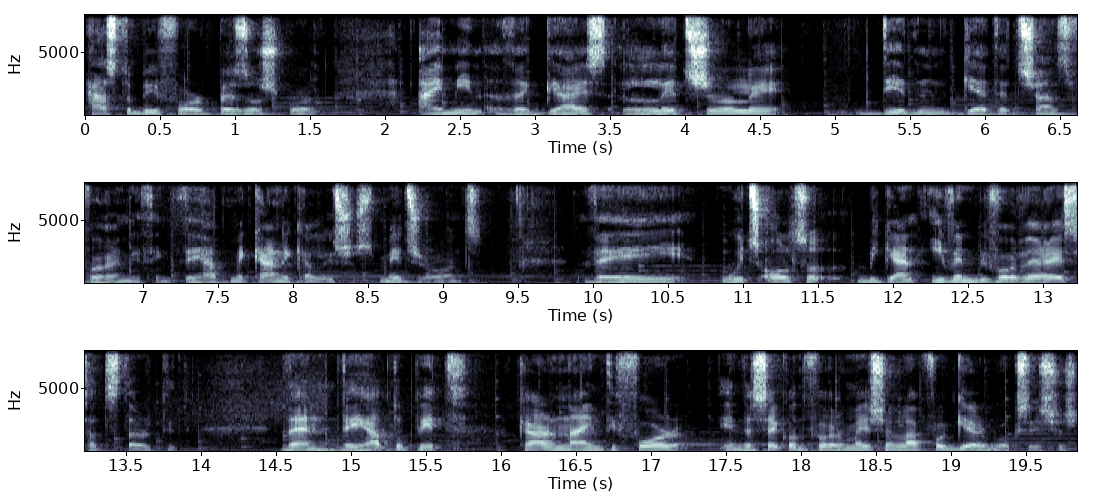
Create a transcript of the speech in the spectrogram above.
has to be for Peugeot Sport I mean, the guys literally didn't get a chance for anything. They had mechanical issues, major ones. They, which also began even before the race had started. Then they had to pit car 94 in the second formation lap for gearbox issues.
